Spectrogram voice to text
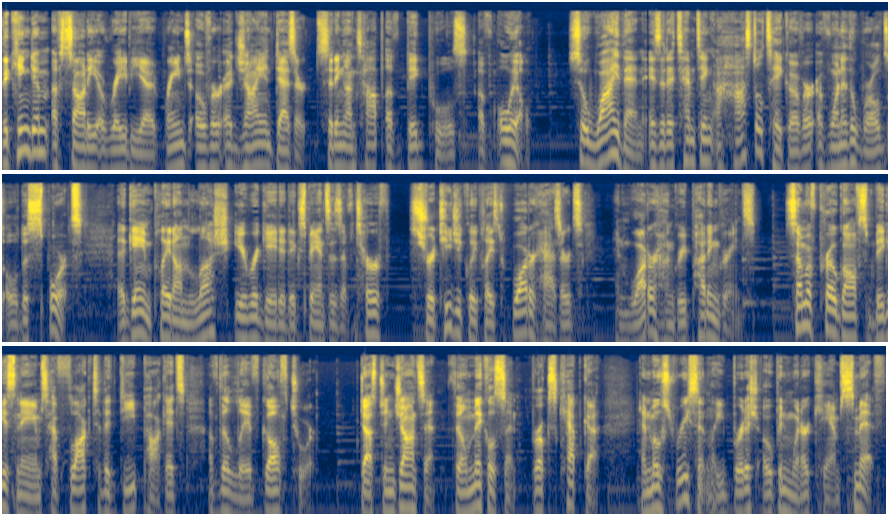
The Kingdom of Saudi Arabia reigns over a giant desert sitting on top of big pools of oil. So, why then is it attempting a hostile takeover of one of the world's oldest sports? A game played on lush, irrigated expanses of turf, strategically placed water hazards, and water hungry putting greens. Some of pro golf's biggest names have flocked to the deep pockets of the LIV Golf Tour. Dustin Johnson, Phil Mickelson, Brooks Koepka, and most recently, British Open winner Cam Smith.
